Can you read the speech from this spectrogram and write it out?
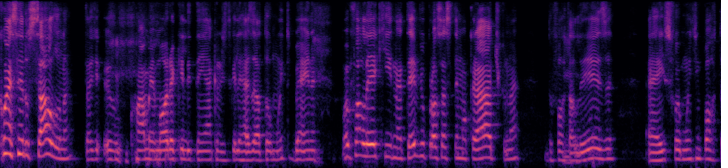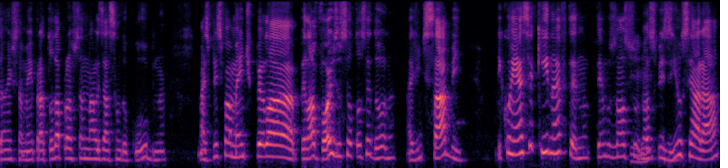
conhecendo o Saulo, né? Então, eu, com a memória que ele tem, acredito que ele resgatou muito bem, né? Como eu falei aqui, né? Teve o processo democrático, né? do uhum. Fortaleza. É, isso foi muito importante também para toda a profissionalização do clube, né? Mas principalmente pela, pela voz do seu torcedor, né? A gente sabe e conhece aqui, né? Temos nosso, uhum. nosso vizinho, o Ceará.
